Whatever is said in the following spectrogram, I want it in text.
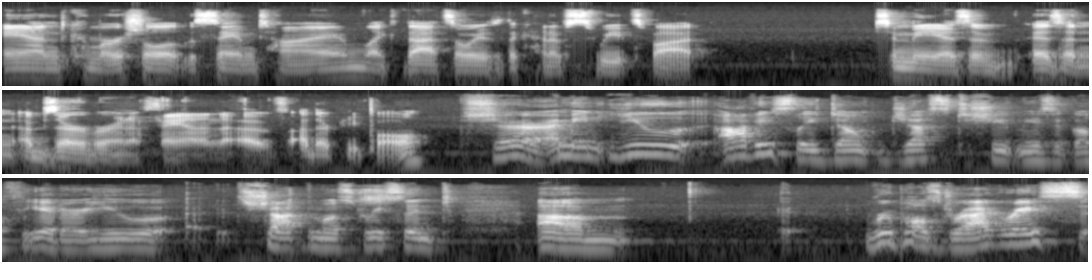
and commercial at the same time like that's always the kind of sweet spot to me as a as an observer and a fan of other people Sure. I mean, you obviously don't just shoot musical theater. You shot the most recent um, RuPaul's Drag Race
